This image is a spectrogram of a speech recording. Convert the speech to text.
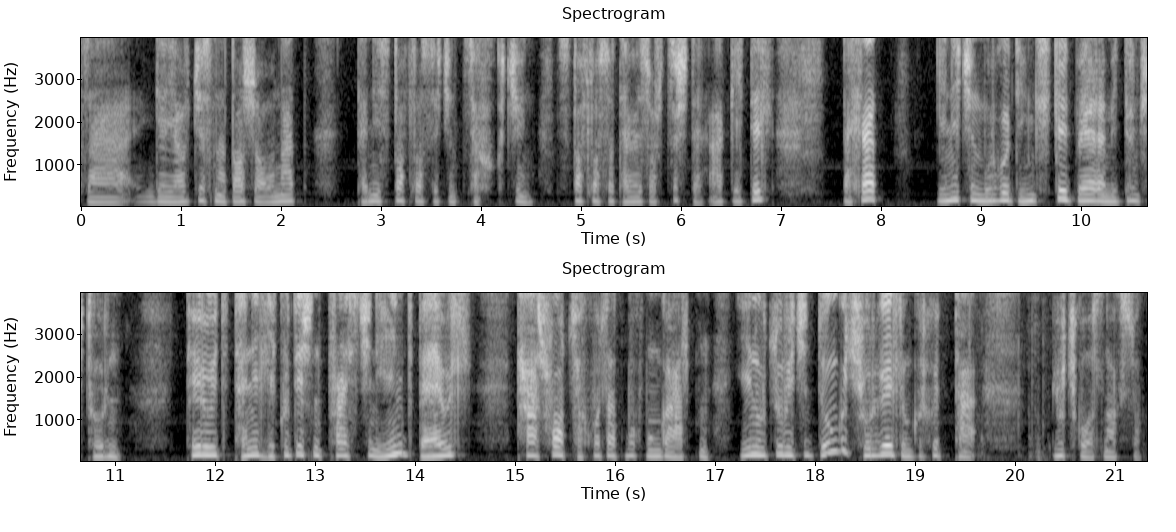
за ингээ явж ирснаа доошоо унаад таны стоп лоссыг чинь цохих гэж байна. Стоп лоссоо 50-аас урцсан штэ. А гэтэл дахиад эний чинь мөргөөд ингэх гээд байгаа мэдрэмж төрнө. Тэр үед таны liquidation price чинь энд байвал та шууд цохиулаад бүх мөнгөө алдна. Энэ үзүүрийг чинь дөнгөж шүргээл өнгөрөхөд та юучгүй болно гэсэн үг.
